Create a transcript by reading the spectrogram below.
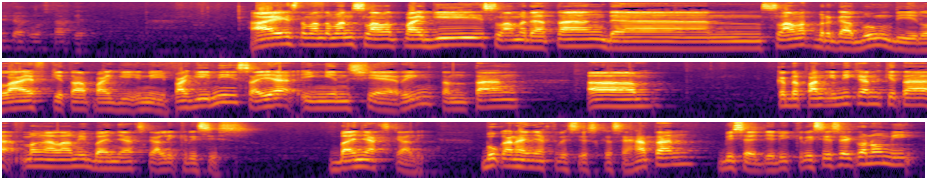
Ini udah start ya. Hai teman-teman, selamat pagi, selamat datang dan selamat bergabung di live kita pagi ini. Pagi ini saya ingin sharing tentang um, ke depan ini kan kita mengalami banyak sekali krisis. Banyak sekali. Bukan hanya krisis kesehatan, bisa jadi krisis ekonomi,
